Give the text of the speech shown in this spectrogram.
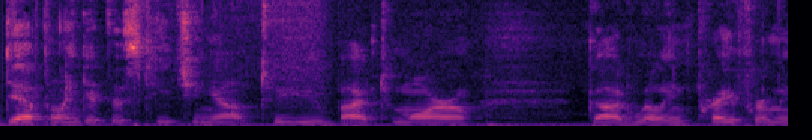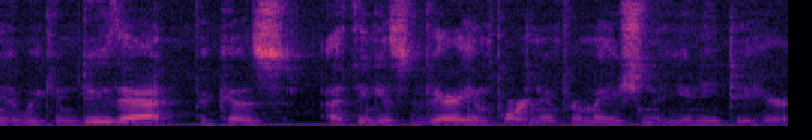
definitely get this teaching out to you by tomorrow. God willing, pray for me that we can do that because I think it's very important information that you need to hear.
